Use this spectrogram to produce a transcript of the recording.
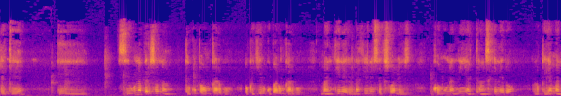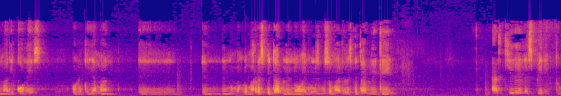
de que eh, si una persona que ocupa un cargo o que quiere ocupar un cargo mantiene relaciones sexuales con una niña transgénero, lo que llaman maricones o lo que llaman eh, en, en, un mundo más respetable, ¿no? en un discurso más respetable gay, adquiere el espíritu,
